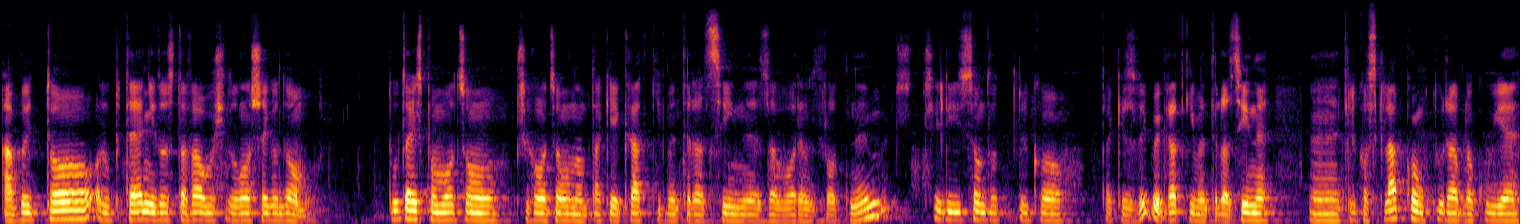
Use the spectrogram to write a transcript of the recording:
aby to lub te nie dostawało się do naszego domu. Tutaj z pomocą przychodzą nam takie kratki wentylacyjne z zaworem zwrotnym, czyli są to tylko takie zwykłe kratki wentylacyjne, e, tylko z klapką, która blokuje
